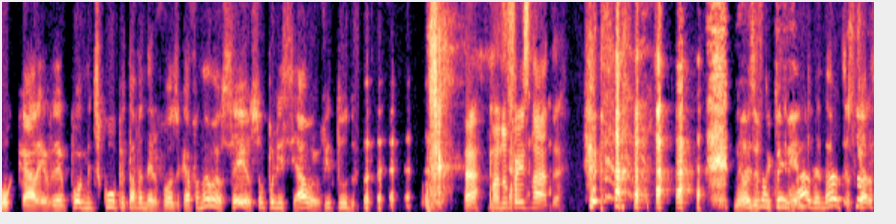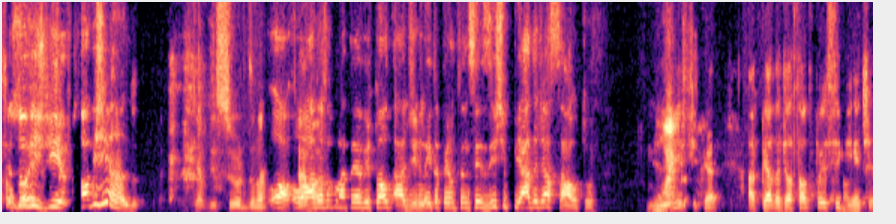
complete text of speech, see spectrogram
O cara, eu falei, pô, me desculpa, eu tava nervoso. O cara falou, não, eu sei, eu sou policial, eu vi tudo. É, mas não fez nada. Não, Mas eu não fez vendo. nada, não, Eu esses sou, caras são eu sou vigia, só vigiando. Que absurdo, né? Ó, ó, É, a mano. nossa plateia virtual, a Dirley tá perguntando se existe piada de assalto. Muito. Existe, cara. A piada de assalto foi o seguinte:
